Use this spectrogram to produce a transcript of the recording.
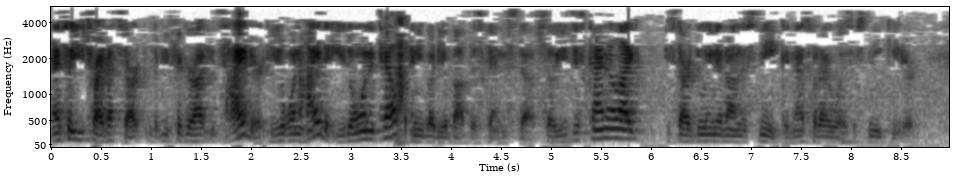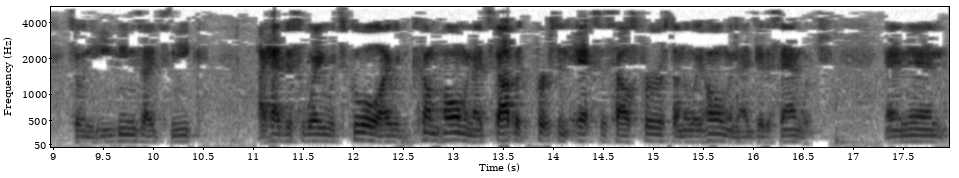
And so you try to start, you figure out it's hide it. You don't want to hide it. You don't want to tell anybody about this kind of stuff. So you just kind of like, you start doing it on the sneak. And that's what I was, a sneak eater. So in the evenings I'd sneak. I had this way with school. I would come home and I'd stop at person X's house first on the way home and I'd get a sandwich. And then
